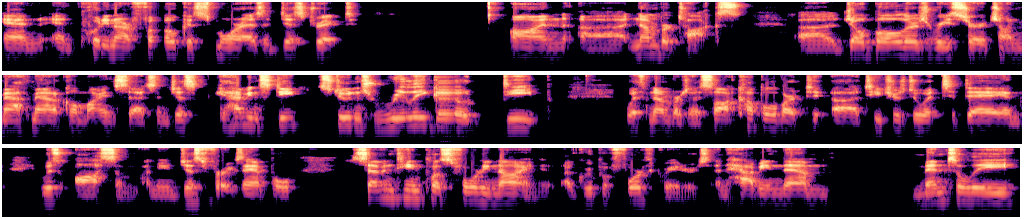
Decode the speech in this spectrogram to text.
and and putting our focus more as a district on uh, number talks uh, Jo Boaler's research on mathematical mindsets and just having st- students really go deep with numbers. I saw a couple of our t- uh, teachers do it today, and it was awesome. I mean, just for example, 17 plus 49, a group of fourth graders, and having them mentally,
